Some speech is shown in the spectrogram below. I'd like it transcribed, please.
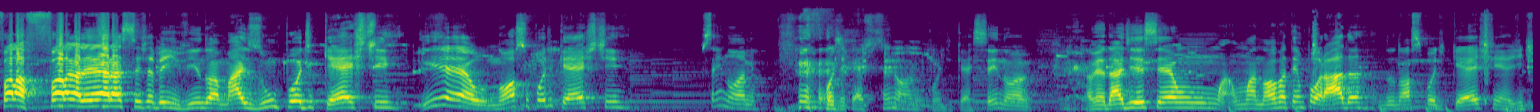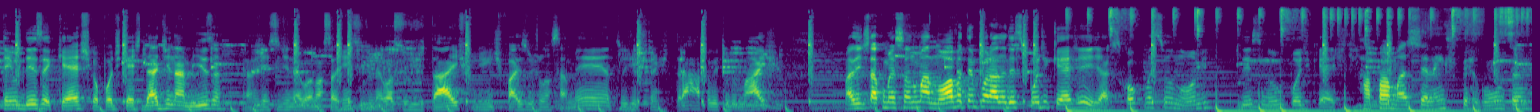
Fala, fala galera, seja bem-vindo a mais um podcast e é o nosso podcast sem nome. Podcast sem nome. Podcast sem nome. Na verdade, esse é um- uma nova temporada do nosso podcast. A gente tem o Desecast, que é o podcast da Dinamiza, a agência de nego- nossa agência de negócios digitais, onde a gente faz os lançamentos, gestão de tráfego e tudo mais. Mas a gente está começando uma nova temporada desse podcast. E aí, Jacques, qual vai ser o nome desse novo podcast? Rapaz, uma excelente pergunta.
